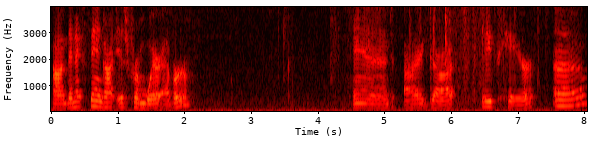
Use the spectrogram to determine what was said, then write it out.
Um, the next thing I got is from Wearever. And I got a pair of...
